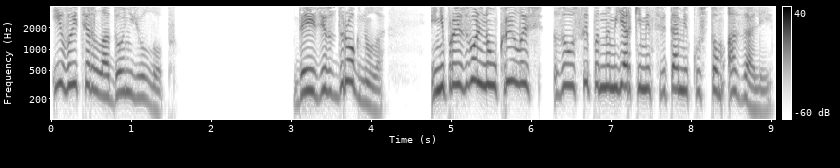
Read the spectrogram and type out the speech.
и вытер ладонью лоб. Дейзи вздрогнула и непроизвольно укрылась за усыпанным яркими цветами кустом азалии.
